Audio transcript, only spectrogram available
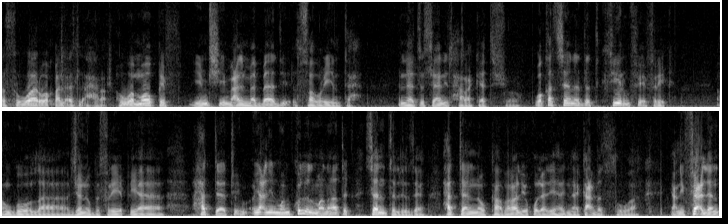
الثوار وقلعة الأحرار. هو موقف يمشي مع المبادئ الثورية نتاعها أنها تساند حركات الشعوب. وقد ساندت كثير في أفريقيا أنغولا جنوب أفريقيا حتى يعني المهم كل المناطق ساندت الجزائر حتى أنه كافرال يقول عليها أنها كعبة الثوار. يعني فعلا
